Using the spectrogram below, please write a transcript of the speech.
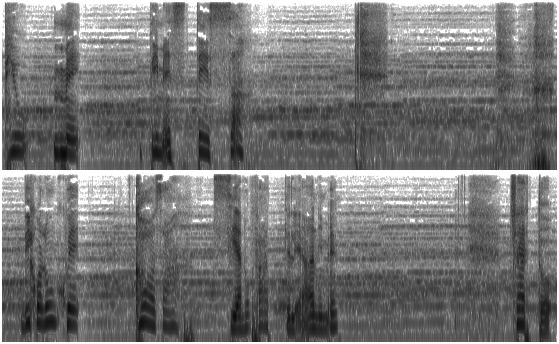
più me di me stessa. Di qualunque cosa siano fatte le anime. Certo,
